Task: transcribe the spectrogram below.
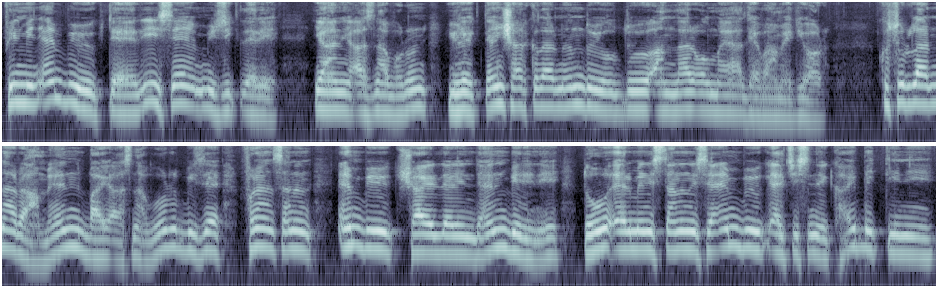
Filmin en büyük değeri ise müzikleri yani Aznavur'un yürekten şarkılarının duyulduğu anlar olmaya devam ediyor. Kusurlarına rağmen Bay Aznavur bize Fransa'nın en büyük şairlerinden birini, Doğu Ermenistan'ın ise en büyük elçisini kaybettiğini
